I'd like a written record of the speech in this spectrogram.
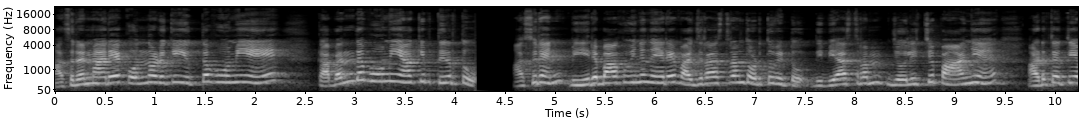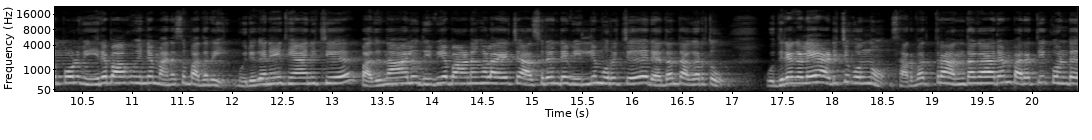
അസുരന്മാരെ കൊന്നൊടുക്കി യുദ്ധഭൂമിയെ കബന്ധഭൂമിയാക്കി തീർത്തു. അസുരൻ വീരബാഹുവിന് നേരെ വജ്രാസ്ത്രം തൊടുത്തുവിട്ടു. ദിവ്യാസ്ത്രം ജ്വലിച്ച് പാഞ്ഞ് അടുത്തെത്തിയപ്പോൾ വീരബാഹുവിന്റെ മനസ്സ് പതറി. മുരുകനെ ധ്യാനിച്ച് പതിനാല് ദിവ്യബാണങ്ങൾ അയച്ച് അസുരന്റെ വില്ല് മുറിച്ച് രഥം തകർത്തു. കുതിരകളെ അടിച്ചു കൊന്നു. സർവത്ര അന്ധകാരം പരത്തിക്കൊണ്ട്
